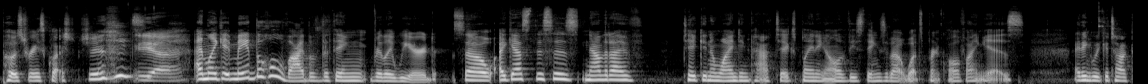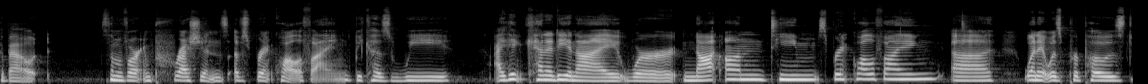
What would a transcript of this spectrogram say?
post race questions. Yeah. And like it made the whole vibe of the thing really weird. So I guess this is now that I've taken a winding path to explaining all of these things about what sprint qualifying is, I think we could talk about some of our impressions of sprint qualifying because we I think Kennedy and I were not on team sprint qualifying uh, when it was proposed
